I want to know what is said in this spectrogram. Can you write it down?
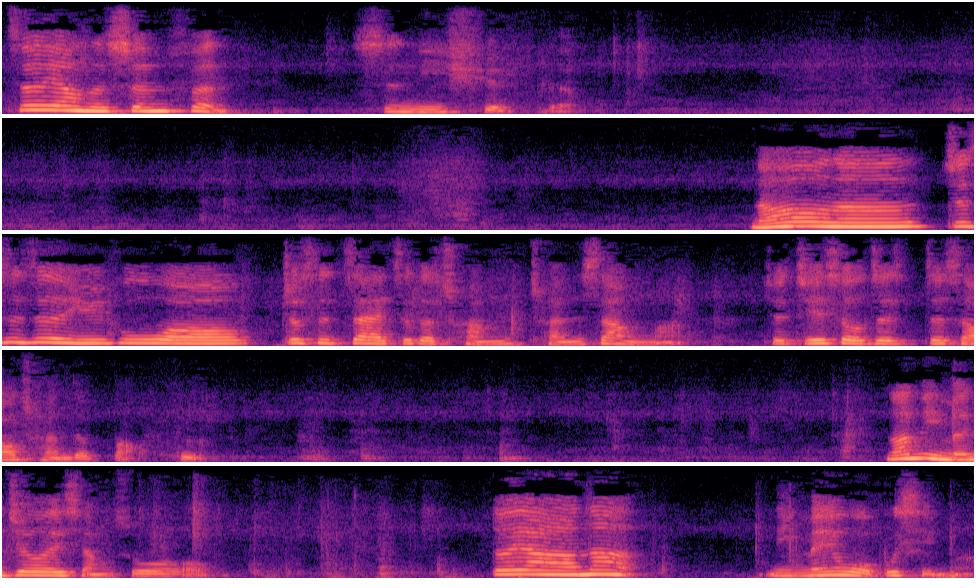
这样的身份是你选的。然后呢，就是这个渔夫哦，就是在这个船船上嘛，就接受这这艘船的保护。那你们就会想说，对呀，那。你没有我不行吗？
